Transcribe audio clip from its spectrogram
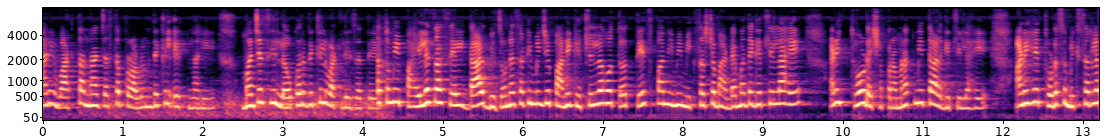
आणि वाटताना जास्त प्रॉब्लेम देखील येत नाही. म्हणजेच ही लवकर देखील वाटली जाते. तुम्ही पाहिलंच असेल डाळ भिजवण्यासाठी मी जे पाणी घेतलेलं होतं तेच पाणी मी मिक्सरच्या भांड्यामध्ये घेतलेलं आहे आणि थोड्याशा प्रमाणात मी डाळ घेतलेली आहे. आणि हे थोडंसं मिक्सरला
